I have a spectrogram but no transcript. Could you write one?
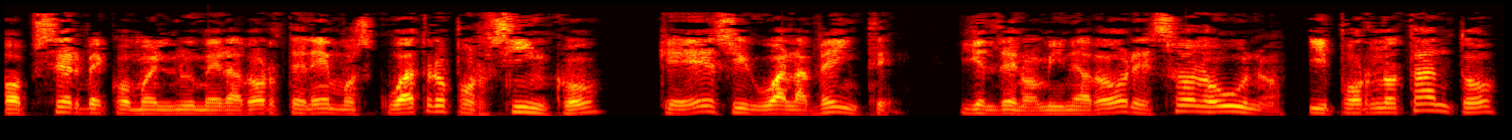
observe como el numerador tenemos 4 por 5, que es igual a 20, y el denominador es solo 1, y por lo tanto,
